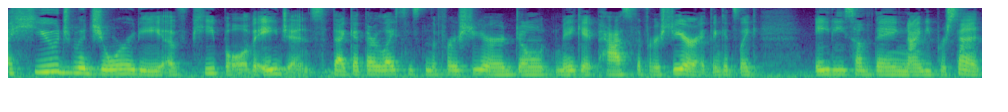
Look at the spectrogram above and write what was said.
a huge majority of people, of agents that get their license in the first year, don't make it past the first year. I think it's like 80 something, 90%.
